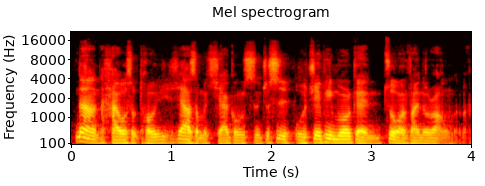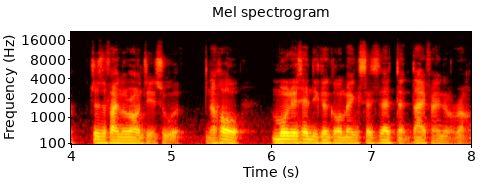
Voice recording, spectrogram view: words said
那还有什投一下什么其他公司？就是我 JP Morgan 做完 final round 了嘛，就是 final round 结束了，然后 Morgan Stanley 跟 Goldman Sachs 在等待 final round。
